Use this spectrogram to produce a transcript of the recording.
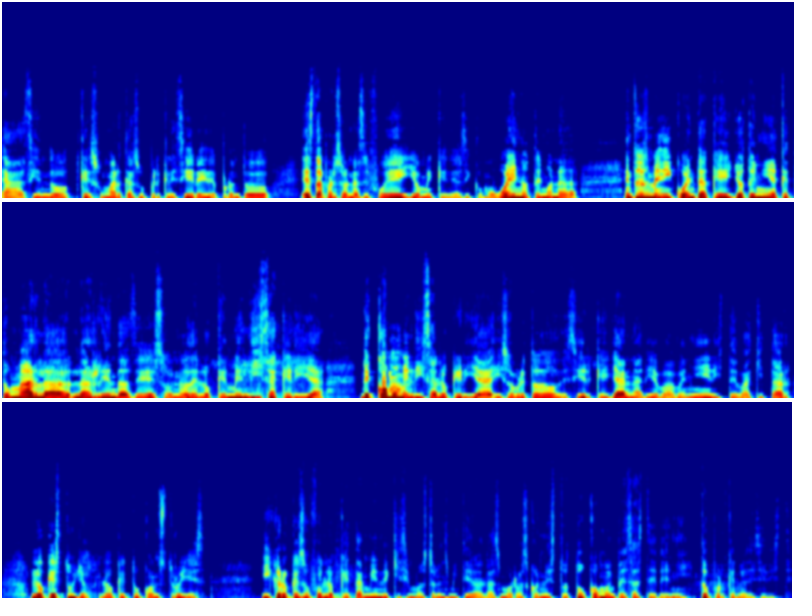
haciendo que su marca súper creciera y de pronto esta persona se fue y yo me quedé así como, güey, no tengo nada. Entonces me di cuenta que yo tenía que tomar la- las riendas de eso, ¿no? De lo que Melissa quería, de cómo Melissa lo quería y sobre todo decir que ya nadie va a venir y te va a quitar lo que es tuyo, lo que tú construyes. Y creo que eso fue lo que también le quisimos transmitir a las morras con esto. ¿Tú cómo empezaste, Denny? ¿Tú por qué lo decidiste?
